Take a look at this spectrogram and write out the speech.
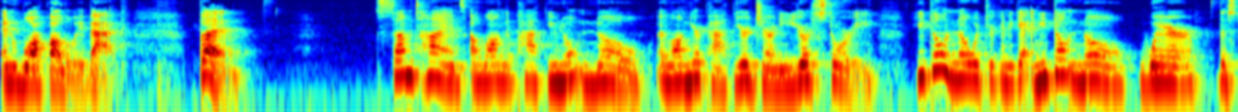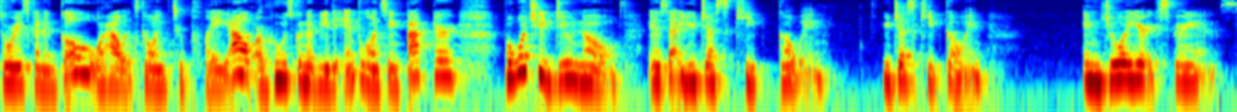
and walk all the way back. But sometimes along the path, you don't know, along your path, your journey, your story, you don't know what you're going to get and you don't know where the story is going to go or how it's going to play out or who's going to be the influencing factor. But what you do know is that you just keep going. You just keep going. Enjoy your experience.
